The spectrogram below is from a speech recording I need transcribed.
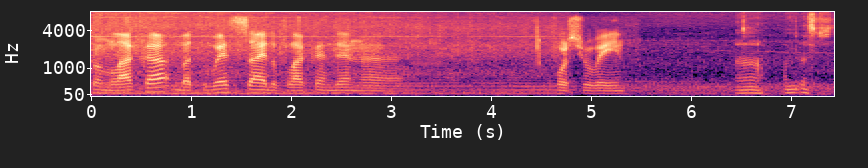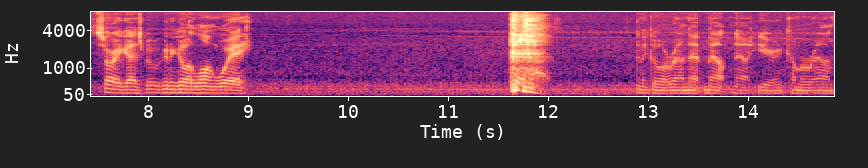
from Laka, but the west side of Laka, and then uh, force your way in. Uh, I'm just, sorry, guys, but we're going to go a long way. going to go around that mountain out here and come around.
